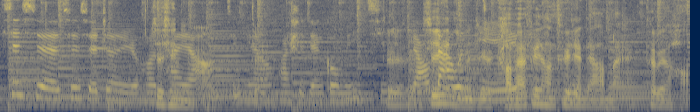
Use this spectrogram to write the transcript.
谢谢谢谢振宇和太阳今天花时间跟我们一起聊大问题。卡牌非常推荐大家买，特别好，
